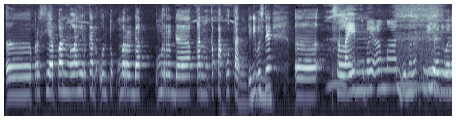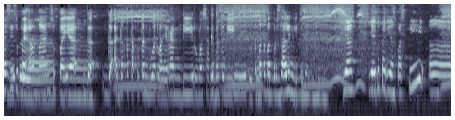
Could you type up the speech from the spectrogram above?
eh, persiapan melahirkan untuk meredak meredakan ketakutan jadi maksudnya eh, selain supaya aman gimana sih iya gimana sih Gitu supaya ya. aman supaya Hmm. nggak nggak ada ketakutan buat lahiran di rumah sakit Rumah atau di sakit, gitu. tempat-tempat bersalin gitu Mhm. ya ya itu tadi yang pasti eh,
